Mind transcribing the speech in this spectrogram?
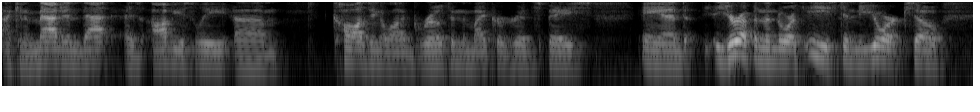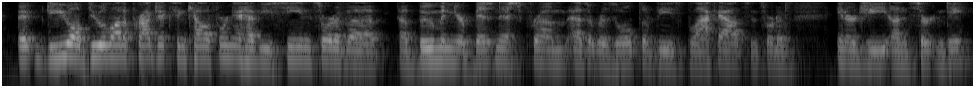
I can imagine that is obviously um, causing a lot of growth in the microgrid space. And you're up in the Northeast in New York. So, uh, do you all do a lot of projects in California? Have you seen sort of a, a boom in your business from as a result of these blackouts and sort of energy uncertainty?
